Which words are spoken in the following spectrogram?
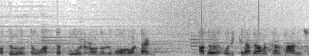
പത്ത് ദിവസവും അത്തപ്പൂ ഇടണമെന്നൊരു മോഹം ഉണ്ടായിരുന്നു. അത് ഒരിക്കലും അത് അവർക്ക് അത് സാധിച്ചു.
